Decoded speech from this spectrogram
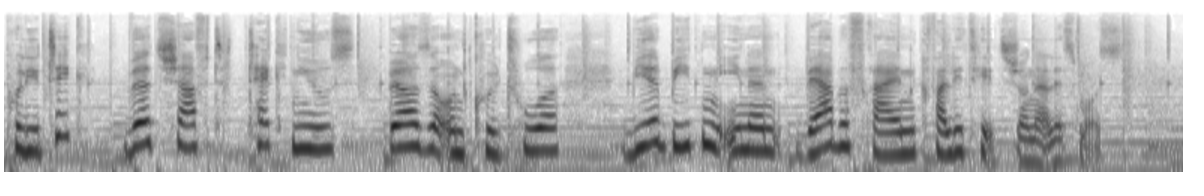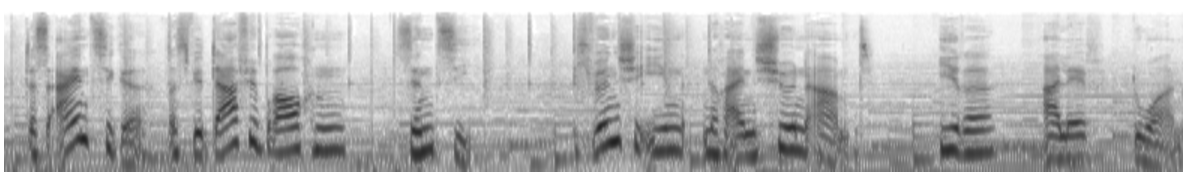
Politik, Wirtschaft, Tech News, Börse und Kultur. Wir bieten Ihnen werbefreien Qualitätsjournalismus. Das Einzige, was wir dafür brauchen, sind Sie. Ich wünsche Ihnen noch einen schönen Abend. Ihre Aleph Duan.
